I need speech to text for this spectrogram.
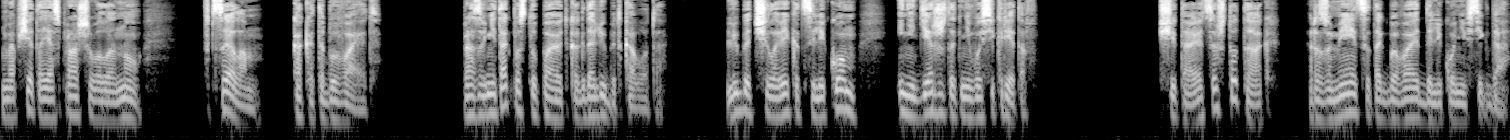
Вообще-то я спрашивала, ну, в целом, как это бывает. Разве не так поступают, когда любят кого-то? Любят человека целиком и не держат от него секретов. Считается, что так. Разумеется, так бывает далеко не всегда.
